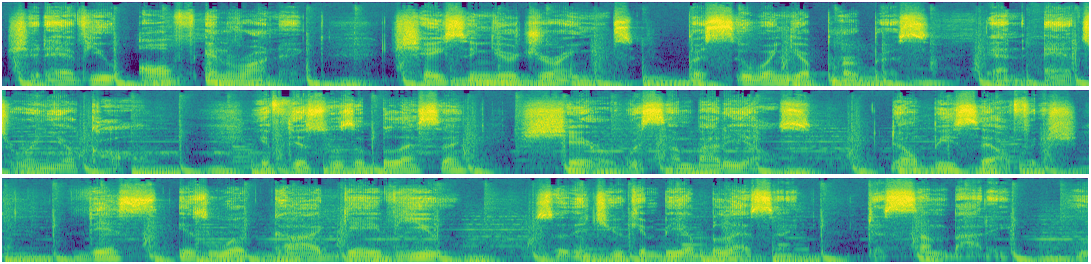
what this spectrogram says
should have you off and running, chasing your dreams, pursuing your purpose, and answering your call. If this was a blessing, share it with somebody else. Don't be selfish. This is what God gave you so that you can be a blessing to somebody who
